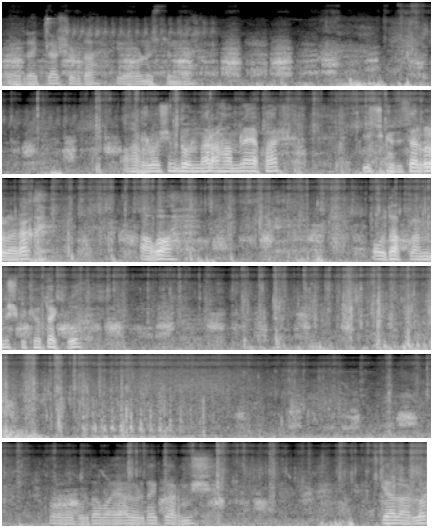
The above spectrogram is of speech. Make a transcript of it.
Ördekler şurada yolun üstünde. Arlo şimdi onlara hamle yapar. İçgüdüsel olarak ava odaklanmış bir köpek bu. Oo, burada bayağı ördek varmış. Gel Arlo.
